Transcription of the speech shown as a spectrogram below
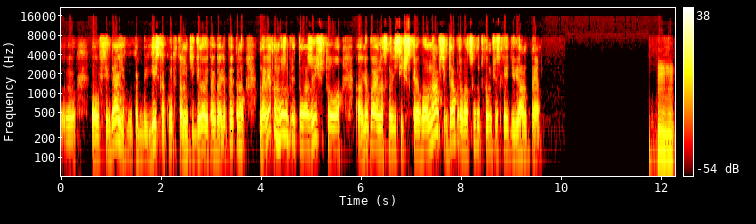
э, всегда как бы, есть какой-то там антигерой и так далее. Поэтому, наверное, можем предположить, что э, любая националистическая волна всегда провоцирует в том числе и девиантное. Mm-hmm.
